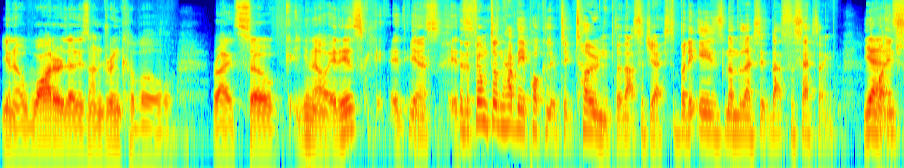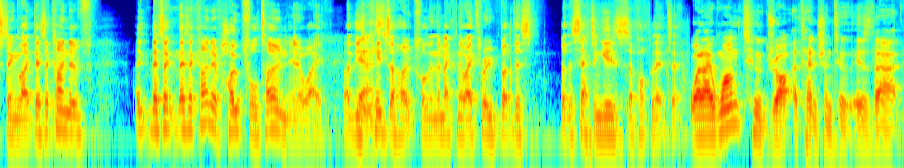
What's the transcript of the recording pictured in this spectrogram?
you know, water that is undrinkable, right? So you know, it is. It, Yeah. it's, it's the film doesn't have the apocalyptic tone that that suggests, but it is nonetheless. It, that's the setting. Yes. quite interesting. Like there's a kind of uh, there's a there's a kind of hopeful tone in a way. Like these Yes. kids are hopeful and they're making their way through, but this but the setting is apocalyptic. what I want to draw attention to is that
